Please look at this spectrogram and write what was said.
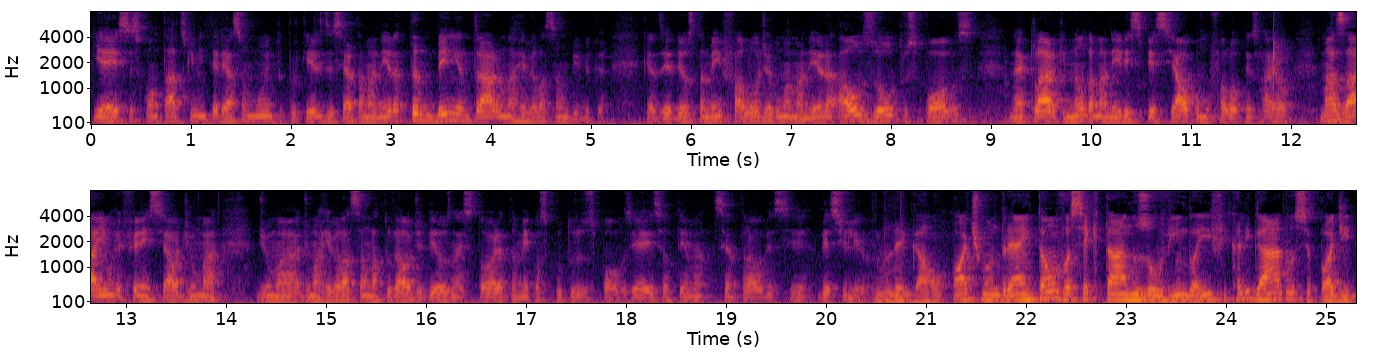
E é esses contatos que me interessam muito, porque eles, de certa maneira, também entraram na revelação bíblica. Quer dizer, Deus também falou de alguma maneira aos outros povos, né? claro que não da maneira especial como falou com Israel, mas há aí um referencial de uma, de uma, de uma revelação natural de Deus na história também com as culturas dos povos. E esse é o tema central desse, desse livro. Né? Legal, ótimo André. Então você que está nos ouvindo aí, fica ligado, você pode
